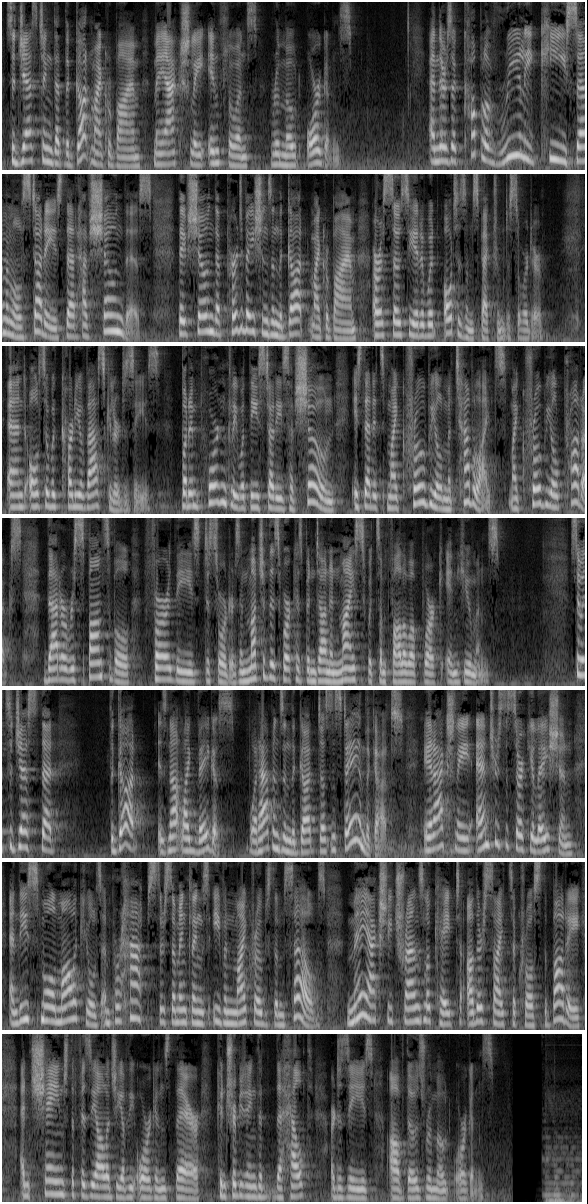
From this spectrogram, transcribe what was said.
suggesting that the gut microbiome may actually influence remote organs. And there's a couple of really key seminal studies that have shown this. They've shown that perturbations in the gut microbiome are associated with autism spectrum disorder and also with cardiovascular disease. But importantly, what these studies have shown is that it's microbial metabolites, microbial products, that are responsible for these disorders. And much of this work has been done in mice with some follow up work in humans. So it suggests that the gut is not like Vegas. What happens in the gut doesn't stay in the gut. It actually enters the circulation, and these small molecules, and perhaps there's some inklings, even microbes themselves, may actually translocate to other sites across the body and change the physiology of the organs there, contributing to the health or disease of those remote organs.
